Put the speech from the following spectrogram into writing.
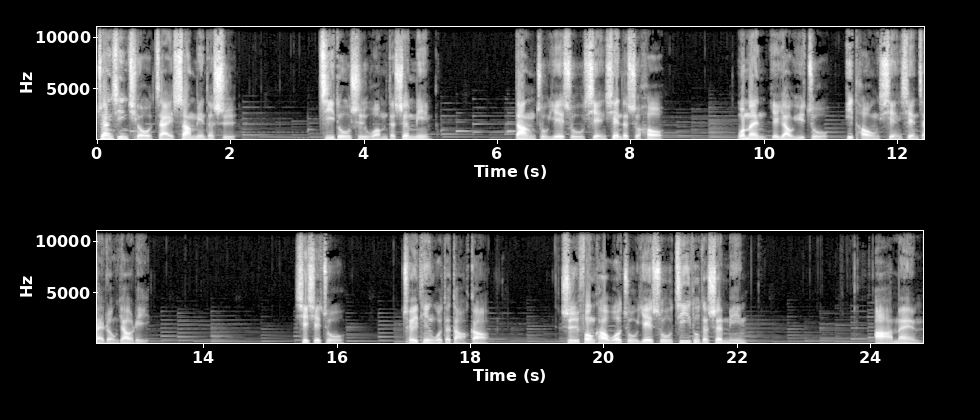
专心求在上面的事。基督是我们的生命。当主耶稣显现的时候，我们也要与主一同显现在荣耀里。谢谢主，垂听我的祷告，是奉靠我主耶稣基督的圣名。阿门。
